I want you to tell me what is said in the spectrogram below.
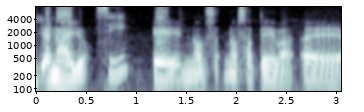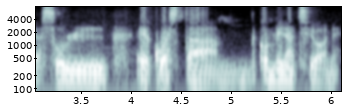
gennaio sì. e non, non sapeva eh, su eh, questa combinazione.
